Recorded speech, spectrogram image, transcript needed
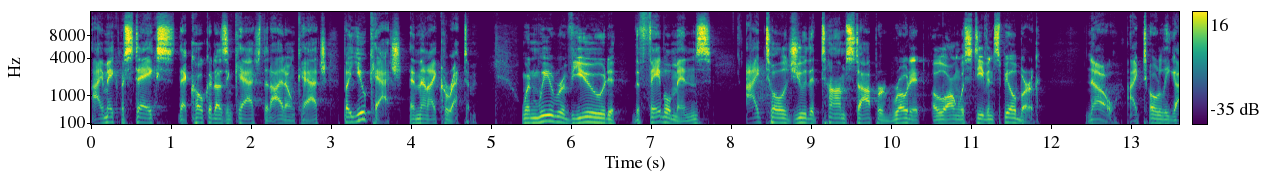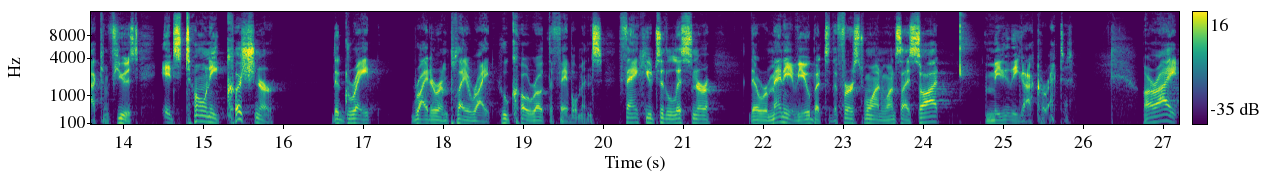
I make mistakes that Coca doesn't catch, that I don't catch, but you catch, and then I correct them. When we reviewed The Fabelmans, I told you that Tom Stoppard wrote it along with Steven Spielberg. No, I totally got confused. It's Tony Kushner, the great writer and playwright who co wrote The Fabelmans. Thank you to the listener. There were many of you, but to the first one, once I saw it, immediately got corrected. All right,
